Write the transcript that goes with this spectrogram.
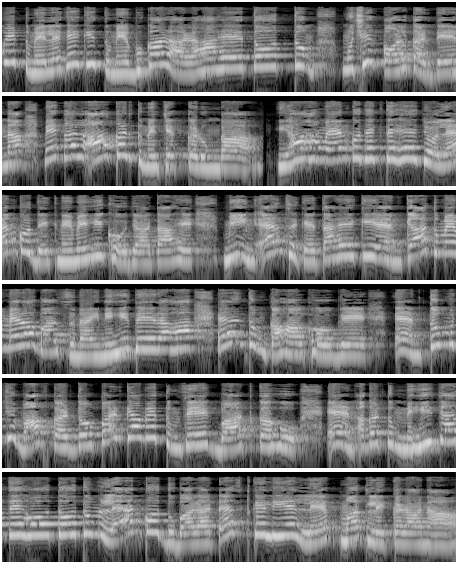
फिर तुम्हें लगे कि तुम्हें बुखार आ रहा है तो तुम मुझे कॉल कर देना। मैं कल आकर तुम्हें चेक करूँगा। यहाँ हम एन को देखते हैं, जो लैन को देखने में ही खो जाता है। मिंग एन से कहता है कि एन क्या तुम्हें मेरा बात सुनाई नहीं दे रहा? एन तुम कहाँ खो गए एन, तुम मुझे माफ़ कर दो, पर क्या मैं तुमसे एक बात कहूँ? एन, अगर तुम नहीं चाहते हो तो तुम लैब को दोबारा टेस्ट के लिए लैब मत लेकर आना।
